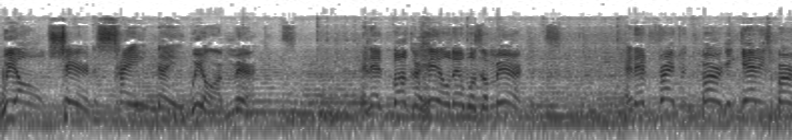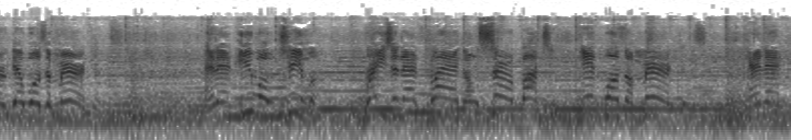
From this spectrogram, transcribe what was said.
We all share the same name. We are Americans. And at Bunker Hill, there was Americans. And at Fredericksburg and Gettysburg, there was Americans. And at Iwo Jima, raising that flag on Suribachi, it was Americans. And at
